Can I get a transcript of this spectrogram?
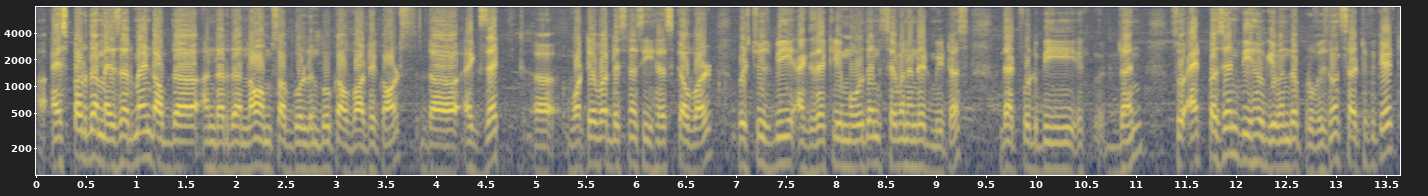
Uh, as per the measurement of the under the norms of Golden Book of World Records, the exact uh, whatever distance he has covered, which will be exactly more than 700 meters, that would be done. So at present we have given the provisional certificate.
